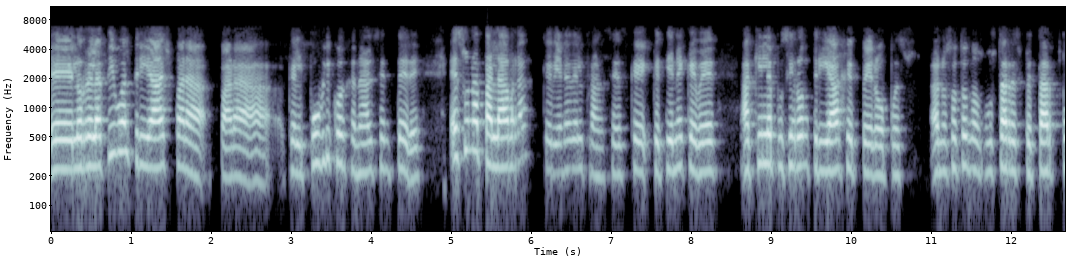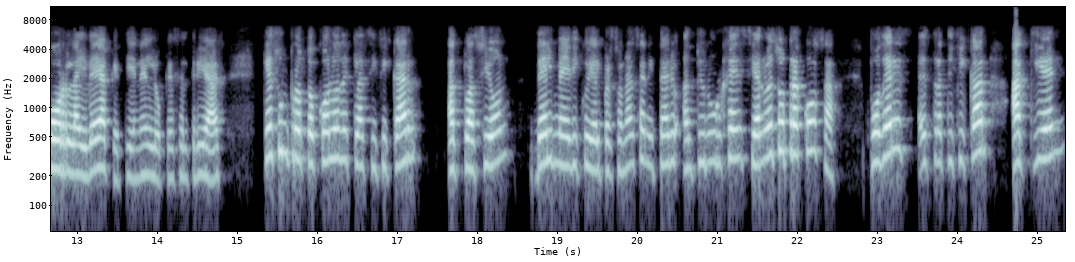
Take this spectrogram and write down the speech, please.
eh, lo relativo al triage para, para que el público en general se entere, es una palabra que viene del francés que, que tiene que ver, aquí le pusieron triaje, pero pues a nosotros nos gusta respetar por la idea que tiene lo que es el triage, que es un protocolo de clasificar actuación del médico y el personal sanitario ante una urgencia, no es otra cosa. Poder estratificar a quién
